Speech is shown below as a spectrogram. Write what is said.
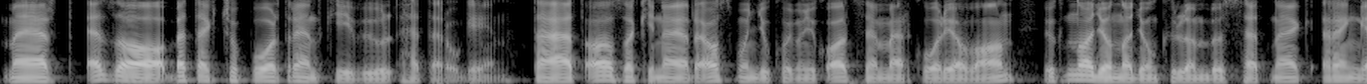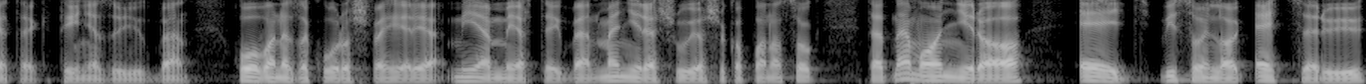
mert ez a betegcsoport rendkívül heterogén. Tehát az, akinek azt mondjuk, hogy mondjuk Alzheimer korja van, ők nagyon-nagyon különbözhetnek rengeteg tényezőjükben. Hol van ez a kóros fehérje, milyen mértékben, mennyire súlyosak a panaszok. Tehát nem annyira egy viszonylag egyszerű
